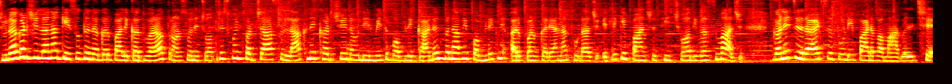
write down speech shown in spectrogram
જુનાગઢ જિલ્લાના કેશોદ નગરપાલિકા દ્વારા ત્રણસો ને ચોત્રીસ પોઈન્ટ પચાસ લાખને ખર્ચે નવનિર્મિત પબ્લિક ગાર્ડન બનાવી પબ્લિકને અર્પણ કર્યાના થોડા જ એટલે કે પાંચથી છ દિવસમાં જ ઘણી જ રાઇડ્સ તોડી પાડવામાં આવેલ છે.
